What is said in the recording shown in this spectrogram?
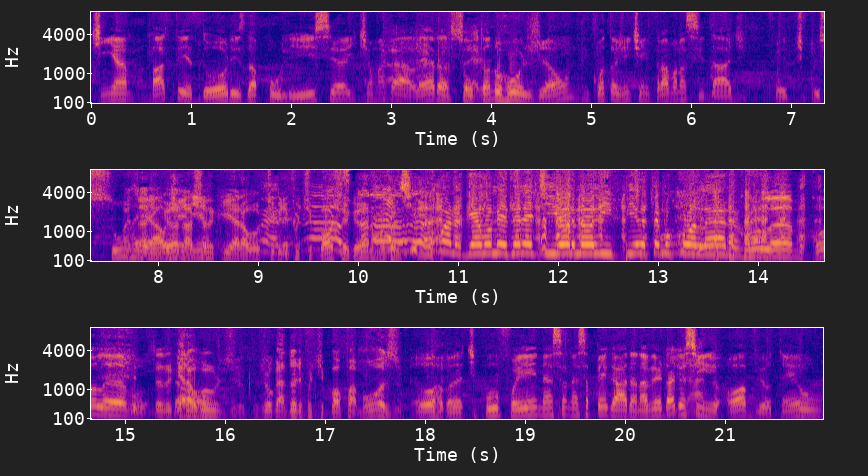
tinha batedores da polícia e tinha uma galera soltando rojão enquanto a gente entrava na cidade. Foi tipo Mas surreal. era engano, achando que era o time de futebol Ah, os chegando, uma coisa assim. tipo, mano, ganhamos uma medalha de ouro na Olimpíada, estamos colando, velho. Colamos, colamos. Achando que Então, era algum jogador de futebol famoso. Porra, tipo, foi nessa, nessa pegada. Na verdade, Irado. assim, óbvio, eu tenho,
